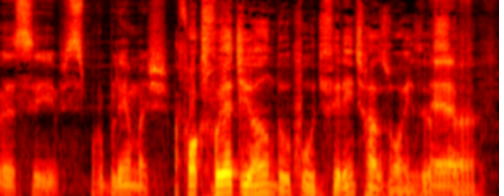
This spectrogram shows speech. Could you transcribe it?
esse, esses problemas. A Fox foi adiando por diferentes razões essa, é,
